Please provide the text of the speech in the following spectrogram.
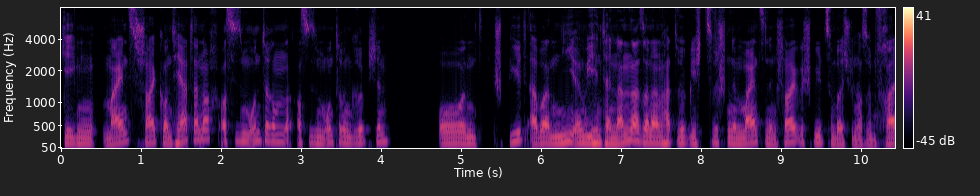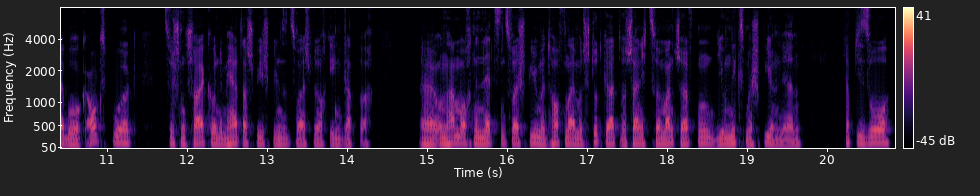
gegen Mainz, Schalke und Hertha noch aus diesem unteren, aus diesem unteren Grüppchen und spielt aber nie irgendwie hintereinander, sondern hat wirklich zwischen dem Mainz und dem Schalke gespielt, zum Beispiel noch so in Freiburg, Augsburg, zwischen Schalke und dem Hertha-Spiel spielen sie zum Beispiel auch gegen Gladbach. Äh, und haben auch in den letzten zwei Spielen mit Hoffenheim und Stuttgart wahrscheinlich zwei Mannschaften, die um nichts mehr spielen werden. Ich habe die so,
